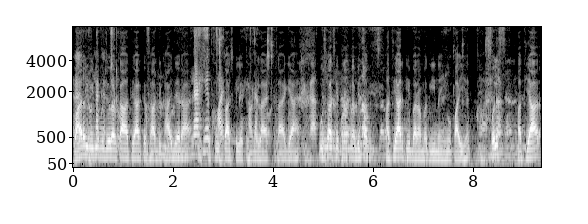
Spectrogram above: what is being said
वायरल वीडियो में जो लड़का हथियार के साथ दिखाई दे रहा है उसको पूछताछ के लिए थाने लाया लाया गया है। पूछताछ के क्रम में अभी तक हथियार की बरामदगी नहीं हो पाई है। पुलिस हथियार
